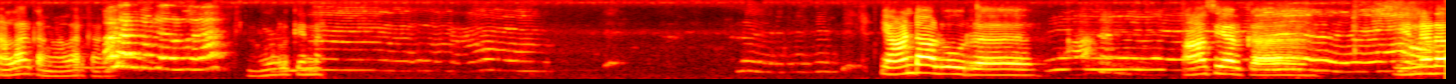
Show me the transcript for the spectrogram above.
நல்லா இருக்காங்க நல்லா இருக்காங்க அவங்களுக்கு என்ன? ஏன்டா அழுவ ஒரு ஆசையா இருக்கா? என்னடா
